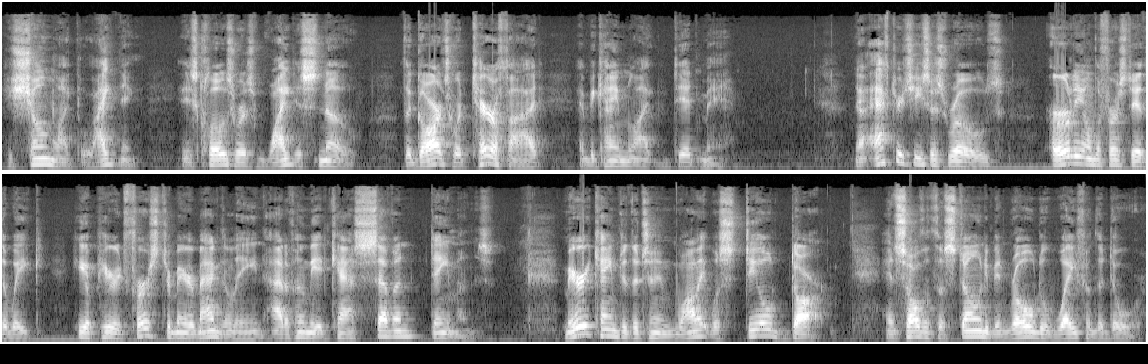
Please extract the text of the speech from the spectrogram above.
He shone like lightning his clothes were as white as snow. The guards were terrified and became like dead men. Now, after Jesus rose, early on the first day of the week, he appeared first to Mary Magdalene, out of whom he had cast seven demons. Mary came to the tomb while it was still dark and saw that the stone had been rolled away from the door.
